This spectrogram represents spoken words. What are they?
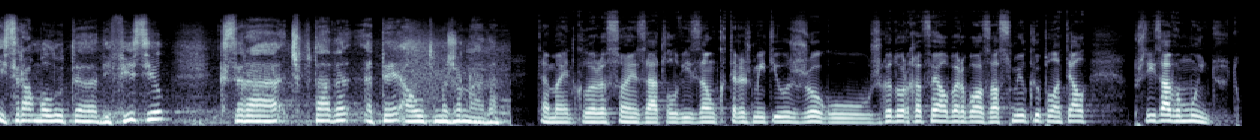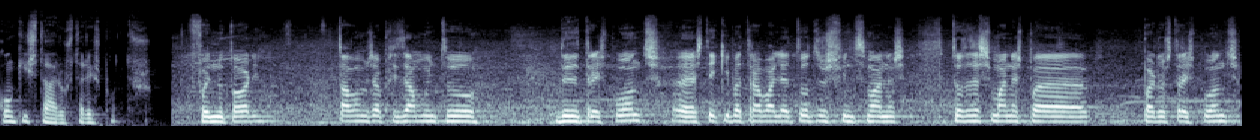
e será uma luta difícil que será disputada até à última jornada. Também declarações à televisão que transmitiu o jogo. O jogador Rafael Barbosa assumiu que o plantel precisava muito de conquistar os três pontos. Foi notório. Estávamos a precisar muito de três pontos. Esta equipa trabalha todos os fins de semana, todas as semanas para, para os três pontos.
